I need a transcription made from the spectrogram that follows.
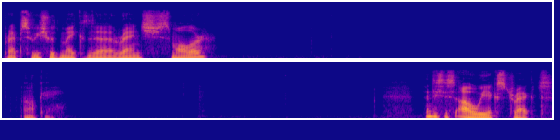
Perhaps we should make the range smaller Okay. And this is how we extract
